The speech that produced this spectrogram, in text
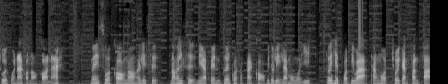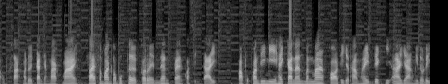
ช่วยหัวหน้าของน้องก่อนนะ ในส่วนของน้องอลิสึน้องอลิสึเนี่ยเป็นเพื่อนคนสำคัญของมิโดริและโมโมอิด้วยเหตุผลที่ว่าทั้งหมดช่วยกันฟันฝ่าอุปสรรคมาด้วยกันอย่างมากมาย สายสัมพันธ์ของพวกเธอก็เลยแน่นแฟนกว่าสิ่งใด ความผูกพันที่มีให้กันนั้นมันมากพอที่จะทำให้เด็กที่อาอย่างมิโดริ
